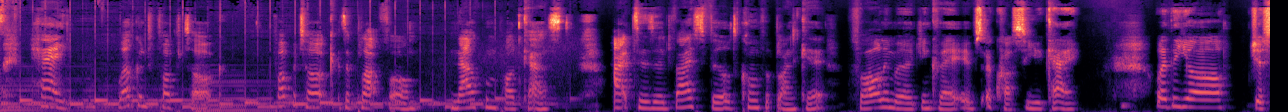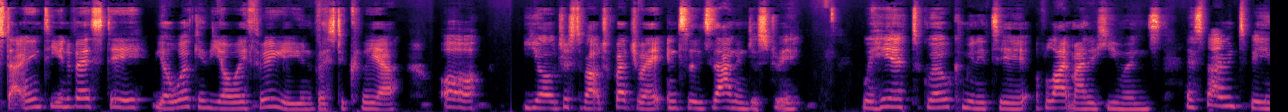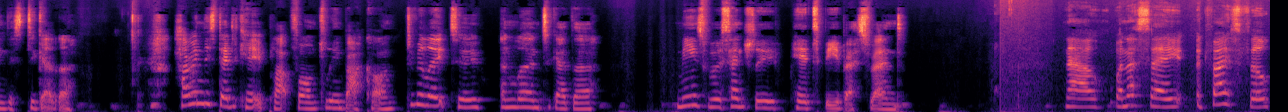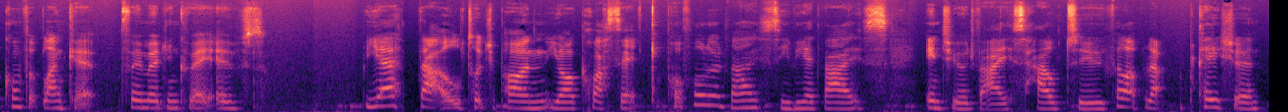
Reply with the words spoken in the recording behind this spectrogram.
Hey, welcome to Proper Talk. Proper Talk is a platform, now come podcast, acting as an advice filled comfort blanket for all emerging creatives across the UK. Whether you're just starting into university, you're working your way through your university career, or you're just about to graduate into the design industry, we're here to grow a community of like minded humans aspiring to be in this together. Having this dedicated platform to lean back on, to relate to, and learn together means we're essentially here to be your best friend. Now, when I say advice filled comfort blanket for emerging creatives, yeah, that'll touch upon your classic portfolio advice, CV advice, interview advice, how to fill out an application.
